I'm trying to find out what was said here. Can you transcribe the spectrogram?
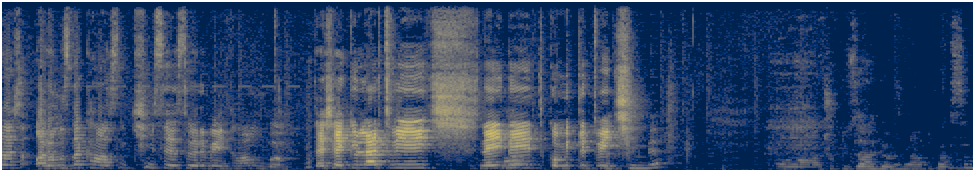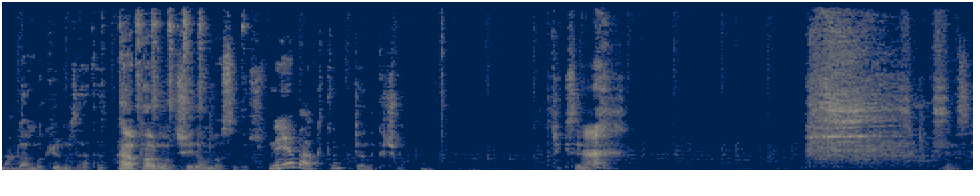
Arkadaşlar aramızda kalsın. Kimseye söylemeyin tamam mı bu? Teşekkürler Twitch. Neydi? Komikli Twitch. Şimdi. Aa, çok güzel görünüyor abi baksana. Ben bakıyorum zaten. Ha pardon şeyden mi bahsediyorsun? Neye baktın? Kendi kıçıma. Çeksene. Neyse.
